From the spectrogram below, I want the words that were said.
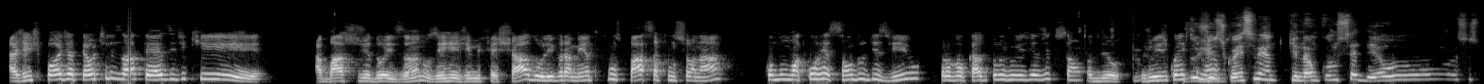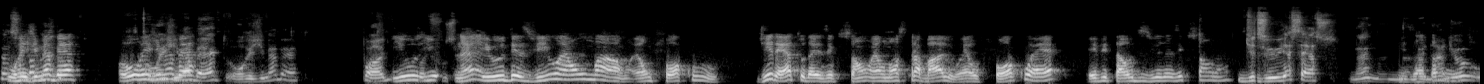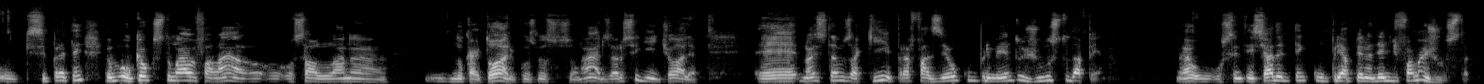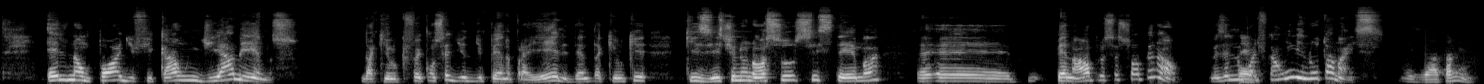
a gente pode até utilizar a tese de que abaixo de dois anos, em regime fechado, o livramento passa a funcionar como uma correção do desvio provocado pelo juiz de execução, do, do juiz de conhecimento. Do juiz de conhecimento, que não concedeu a suspensão. O regime aberto. Ou o regime, regime aberto. aberto. Ou regime aberto. Pode. E o, pode e, né, e o desvio é, uma, é um foco direto da execução, é o nosso trabalho. É, o foco é evitar o desvio da execução, né? Desvio e excesso, né? Na, Exatamente. verdade, o, o, que se pretende... o que eu costumava falar, o, o Saulo, lá na, no cartório, com os meus funcionários, era o seguinte, olha, é, nós estamos aqui para fazer o cumprimento justo da pena. Né? O, o, sentenciado ele tem que cumprir a pena dele de forma justa. Ele não pode ficar um dia a menos daquilo que foi concedido de pena para ele, dentro daquilo que, que existe no nosso sistema é, é, penal, processual penal. Mas ele não é. pode ficar um minuto a mais. Exatamente.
